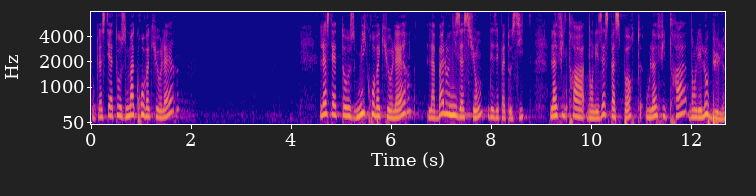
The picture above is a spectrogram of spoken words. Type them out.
Donc, la stéatose macrovacuolaire, la stéatose microvacuolaire, la ballonisation des hépatocytes, l'infiltrat dans les espaces portes ou l'infiltrat dans les lobules.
